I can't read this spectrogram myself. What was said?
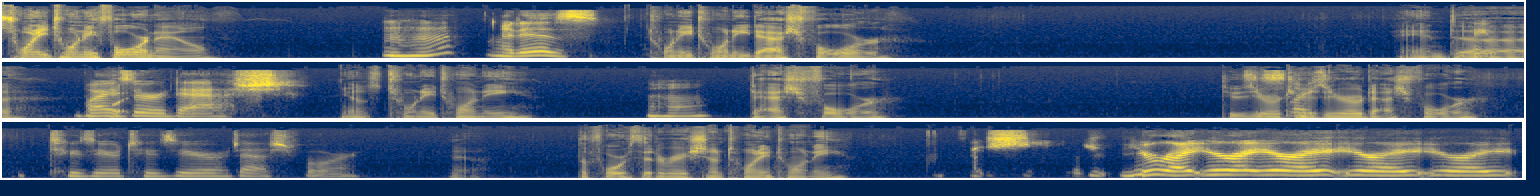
It's 2024 now. Mm-hmm. It is. 2020 4. And, Wait. uh, Why is there a dash? you know, it's 2020 Uh-huh. dash 4. 2020 dash 4. Two zero two zero dash four. Yeah. The fourth iteration of 2020. You're right, you're right, you're right, you're right, you're right.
